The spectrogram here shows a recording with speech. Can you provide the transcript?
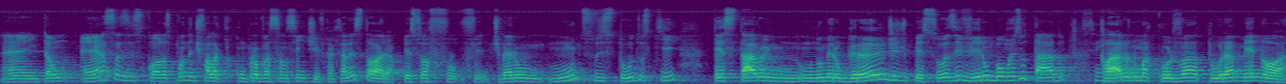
É, então, essas escolas, quando a gente fala de comprovação científica, aquela história, a pessoa tiveram muitos estudos que testaram um número grande de pessoas e viram um bom resultado, Sim. claro, numa curvatura menor.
